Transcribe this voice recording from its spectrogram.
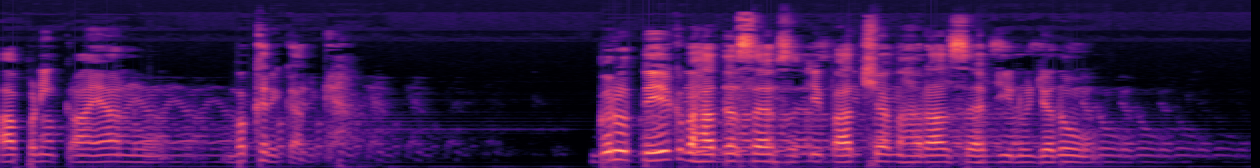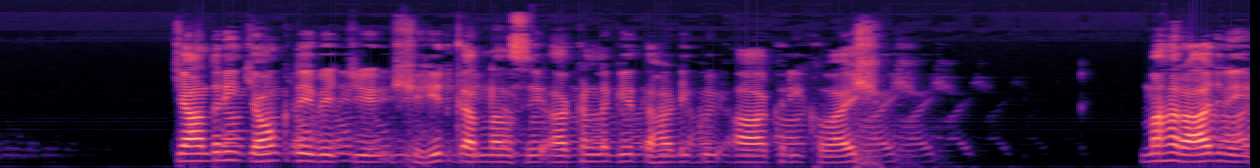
ਆਪਣੀ ਕਾਇਆ ਨੂੰ ਵੱਖਰੀ ਕਰ ਗਿਆ ਗੁਰੂ ਤੇਗ ਬਹਾਦਰ ਸਾਹਿਬ ਸੱਚੇ ਪਾਤਸ਼ਾਹ ਮਹਾਰਾਜ ਸਾਹਿਬ ਜੀ ਨੂੰ ਜਦੋਂ ਚਾਂਦਨੀ ਚੌਂਕ ਦੇ ਵਿੱਚ ਸ਼ਹੀਦ ਕਰਨਾ ਸੀ ਆਖਣ ਲੱਗੇ ਤੁਹਾਡੀ ਕੋਈ ਆਖਰੀ ਖੁਆਇਸ਼? ਮਹਾਰਾਜ ਨੇ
